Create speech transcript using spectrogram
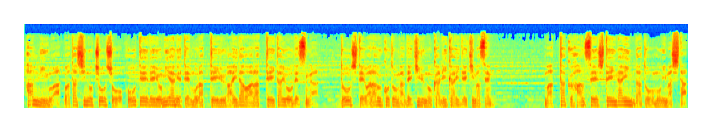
犯人は私の調書を法廷で読み上げてもらっている間笑っていたようですが、どうして笑うことができるのか理解できません。全く反省していないんだと思いました。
